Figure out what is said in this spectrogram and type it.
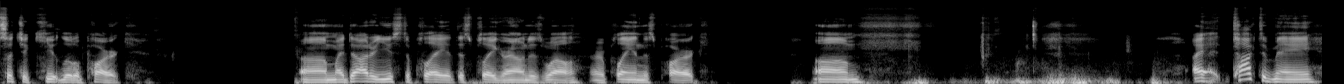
such a cute little park. Um, my daughter used to play at this playground as well, or play in this park. Um, I talked to May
